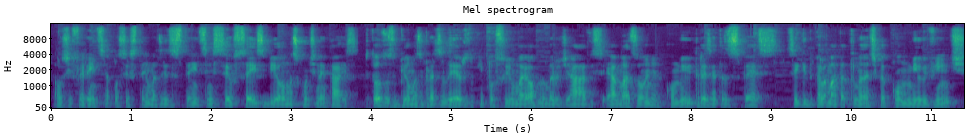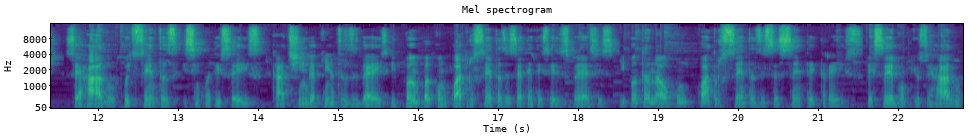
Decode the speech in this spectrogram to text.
aos diferentes ecossistemas existentes em seus seis biomas continentais. De todos os biomas brasileiros, o que possui o maior número de aves é a Amazônia, com 1.300 espécies, seguido pela Mata Atlântica com 1020, Cerrado 856, Caatinga 510 e Pampa com 476 espécies e Pantanal com 463. Percebam que o Cerrado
